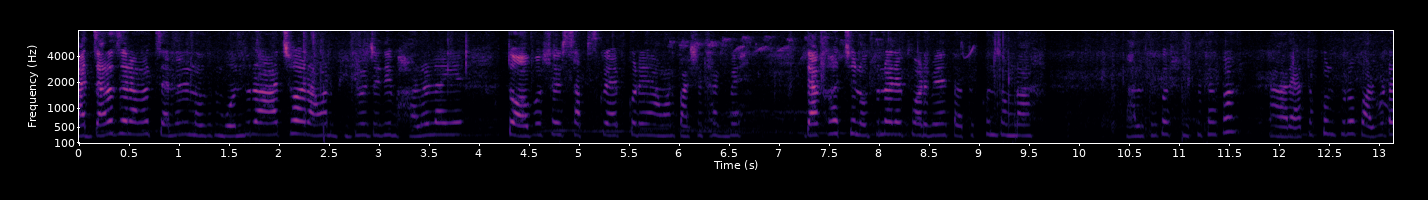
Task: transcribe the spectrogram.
আর যারা যারা আমার চ্যানেলে নতুন বন্ধুরা আছো আর আমার ভিডিও যদি ভালো লাগে, তো অবশ্যই সাবস্ক্রাইব করে আমার পাশে থাকবে। দেখা হচ্ছে নতুন আর এক পর্বে। ততক্ষণ তোমরা ভালো থেকো, সুস্থ থাকো। আর এতক্ষণ পুরো পর্বটা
